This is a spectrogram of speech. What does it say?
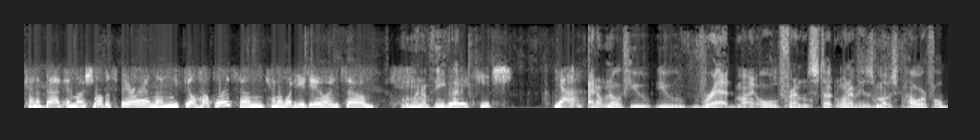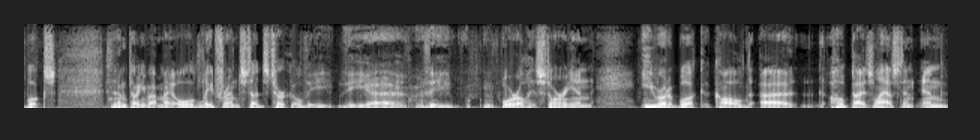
kind of that emotional despair, and then you feel helpless, and kind of what do you do? And so, one of the we really I, teach yeah. I don't know if you you've read my old friend Stud, one of his most powerful books. I'm talking about my old late friend Studs Terkel, the the uh, the oral historian. He wrote a book called uh, "Hope Dies Last," and and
